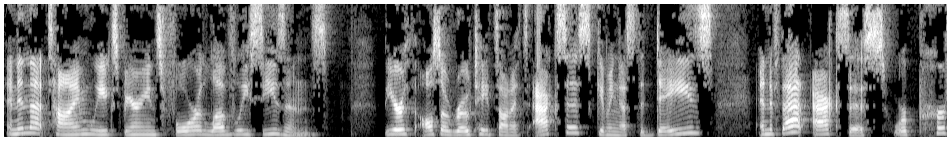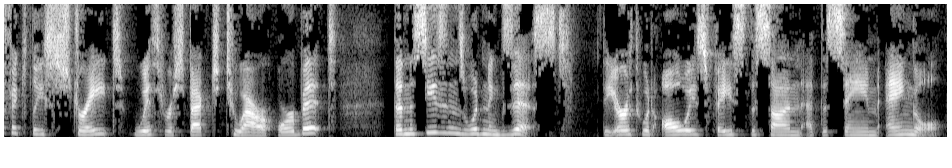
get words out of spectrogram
and in that time, we experience four lovely seasons. The Earth also rotates on its axis, giving us the days, and if that axis were perfectly straight with respect to our orbit, then the seasons wouldn't exist. The Earth would always face the Sun at the same angle.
